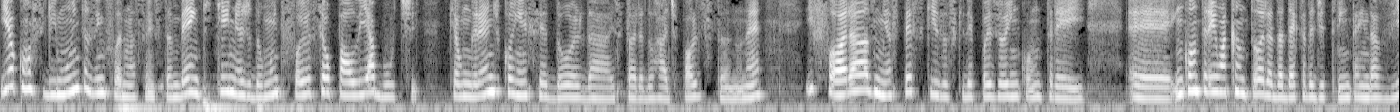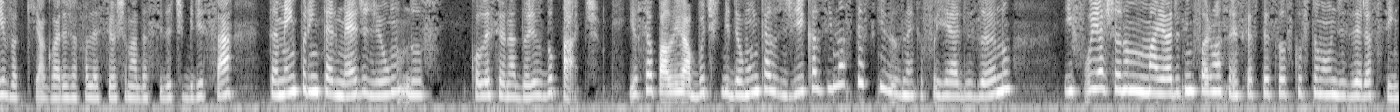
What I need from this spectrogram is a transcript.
E eu consegui muitas informações também, que quem me ajudou muito foi o seu Paulo Iabuti, que é um grande conhecedor da história do rádio paulistano, né? E fora as minhas pesquisas, que depois eu encontrei. É, encontrei uma cantora da década de 30 ainda viva, que agora já faleceu, chamada Cida Tibiriçá, também por intermédio de um dos colecionadores do pátio. E o seu Paulo Iabuti me deu muitas dicas e nas pesquisas né, que eu fui realizando, e fui achando maiores informações que as pessoas costumam dizer assim:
